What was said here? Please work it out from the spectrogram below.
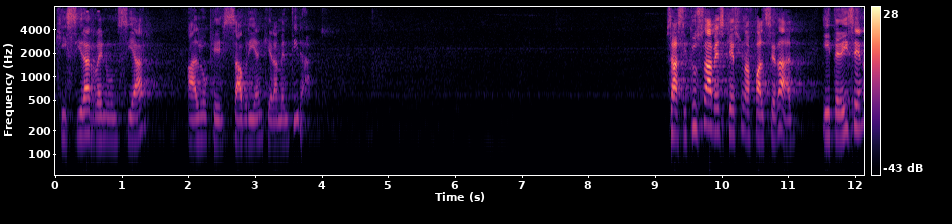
quisiera renunciar a algo que sabrían que era mentira? O sea, si tú sabes que es una falsedad y te dicen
